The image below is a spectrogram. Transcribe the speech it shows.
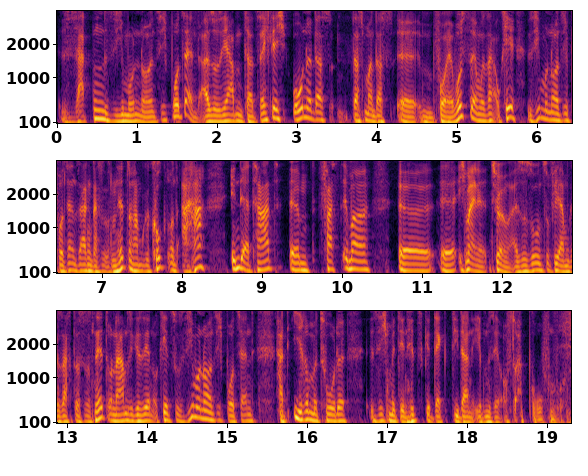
satten 97 Prozent. Also sie haben tatsächlich, ohne dass, dass man das äh, vorher wusste, haben gesagt, okay, 97 Prozent sagen, das ist ein Hit und haben geguckt und aha, in der Tat ähm, fast immer äh, äh, ich meine, Entschuldigung, also so und so viele haben gesagt, das ist nett. Und dann haben sie gesehen, okay, zu 97 Prozent hat ihre Methode sich mit den Hits gedeckt, die dann eben sehr oft abgerufen wurden.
